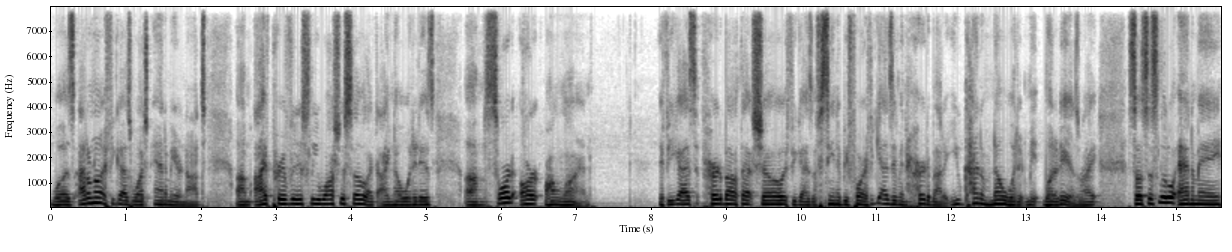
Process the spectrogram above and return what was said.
was I don't know if you guys watch anime or not. Um, I've previously watched this so like I know what it is. Um, Sword Art Online. If you guys have heard about that show, if you guys have seen it before, if you guys even heard about it, you kind of know what it what it is, right? So it's this little anime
